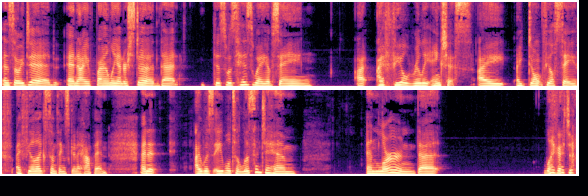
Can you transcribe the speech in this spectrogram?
And so I did. And I finally understood that this was his way of saying, I, I feel really anxious. I, I don't feel safe. I feel like something's going to happen. And it, I was able to listen to him and learn that like I just,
